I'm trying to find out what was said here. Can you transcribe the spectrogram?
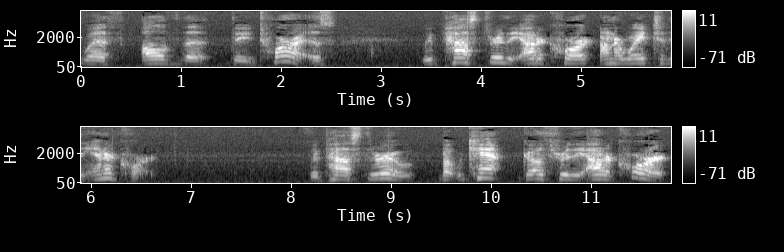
with all of the, the Torah is we pass through the outer court on our way to the inner court. We pass through, but we can't go through the outer court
